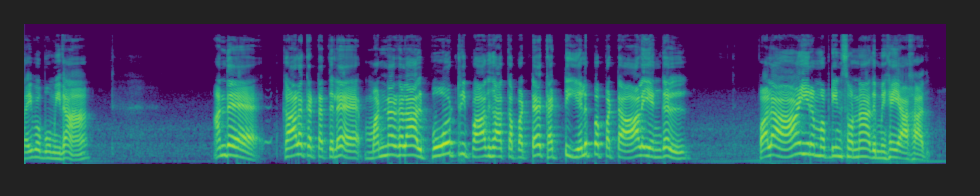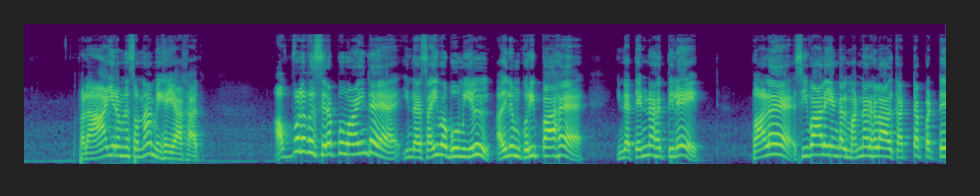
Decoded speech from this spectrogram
சைவ பூமி தான் அந்த காலகட்டத்தில் மன்னர்களால் போற்றி பாதுகாக்கப்பட்ட கட்டி எழுப்பப்பட்ட ஆலயங்கள் பல ஆயிரம் அப்படின்னு சொன்னால் அது மிகையாகாது. பல ஆயிரம்னு சொன்னால் மிகையாகாது. அவ்வளவு சிறப்பு வாய்ந்த இந்த சைவ பூமியில் அதிலும் குறிப்பாக இந்த தென்னகத்திலே பல சிவாலயங்கள் மன்னர்களால் கட்டப்பட்டு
